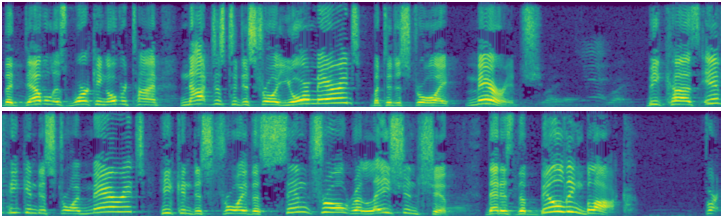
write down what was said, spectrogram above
The devil is working overtime not just to destroy your marriage, but to destroy marriage. Because if he can destroy marriage, he can destroy the central relationship that is the building block for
